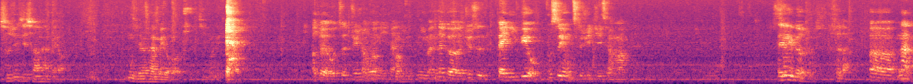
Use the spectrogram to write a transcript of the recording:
持续集成还没有。目前还没有集成这些。啊，对，我这就想问你一下，你你们那个就是 daily view 不是用持续集成吗？Daily Build 是的，呃，那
